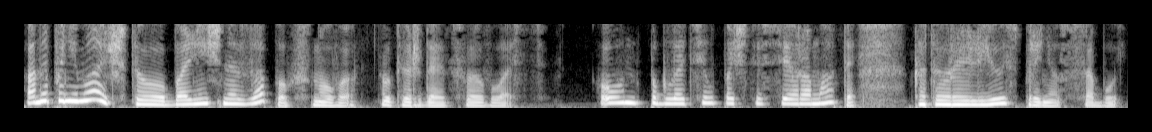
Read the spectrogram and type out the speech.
Она понимает, что больничный запах снова утверждает свою власть. Он поглотил почти все ароматы, которые Льюис принес с собой.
